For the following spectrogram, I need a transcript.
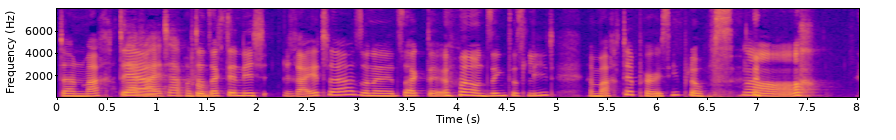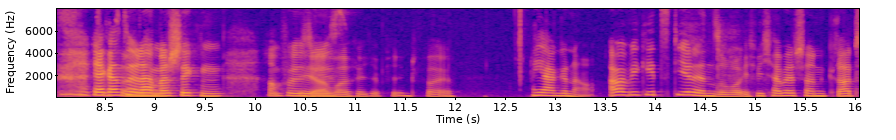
dann macht der, der Reiter und dann sagt er nicht Reiter, sondern jetzt sagt er immer und singt das Lied, dann macht der Percy Plumps. Oh. Ja, kannst du mir nachher mal schicken. Ja, mache ich auf jeden Fall. Ja, genau. Aber wie geht's dir denn so? Ich, ich habe ja schon gerade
